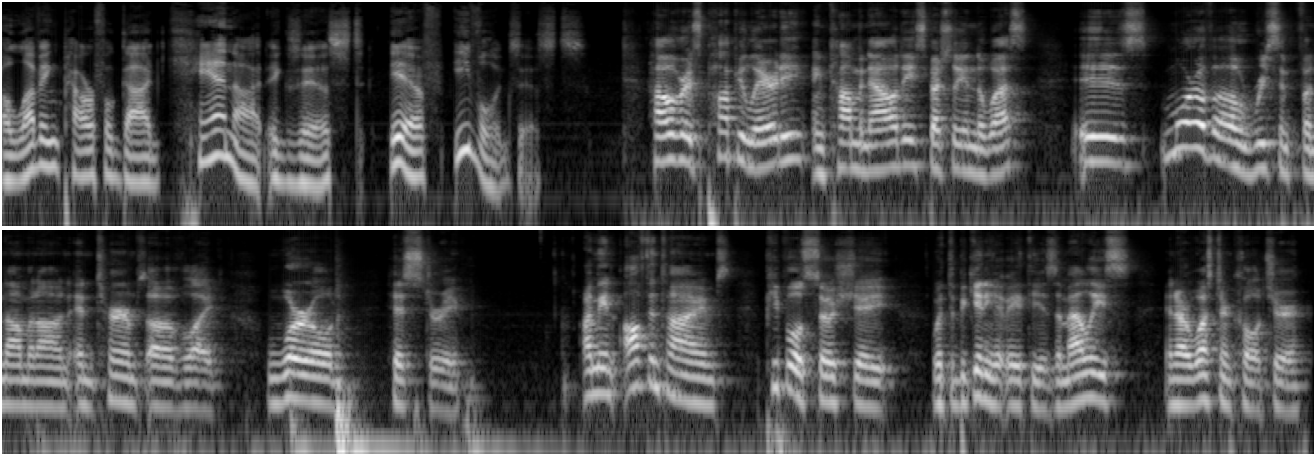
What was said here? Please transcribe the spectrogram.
a loving, powerful God cannot exist if evil exists. However, its popularity and commonality, especially in the West, is more of a recent phenomenon in terms of like world history. I mean, oftentimes people associate with the beginning of atheism, at least in our Western culture,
